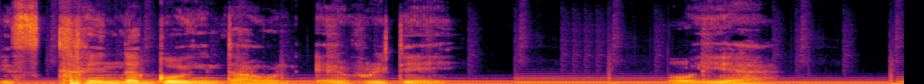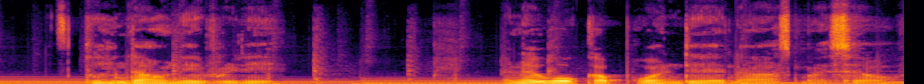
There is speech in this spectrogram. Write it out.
is kinda going down every day. Oh yeah, it's going down every day. And I woke up one day and asked myself,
